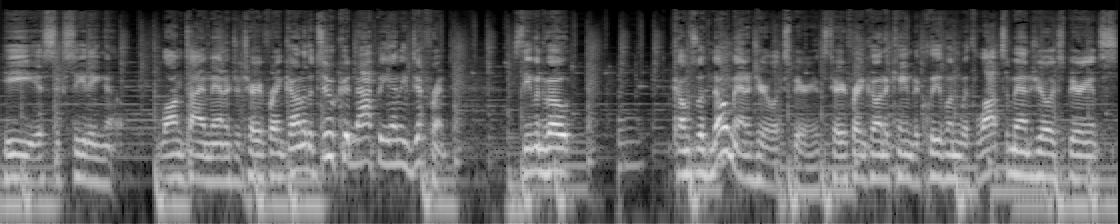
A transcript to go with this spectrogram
He is succeeding longtime manager Terry Francona. The two could not be any different. Stephen Vogt comes with no managerial experience. Terry Francona came to Cleveland with lots of managerial experience,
